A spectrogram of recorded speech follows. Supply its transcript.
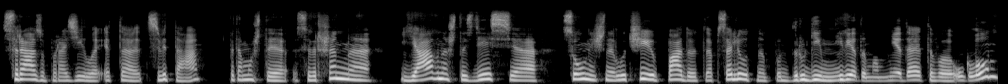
сразу поразило это цвета, потому что совершенно явно, что здесь э, солнечные лучи падают абсолютно под другим неведомым мне до этого углом,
